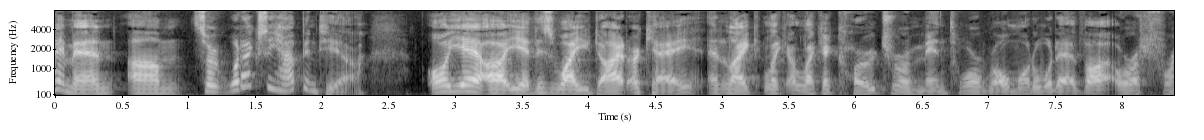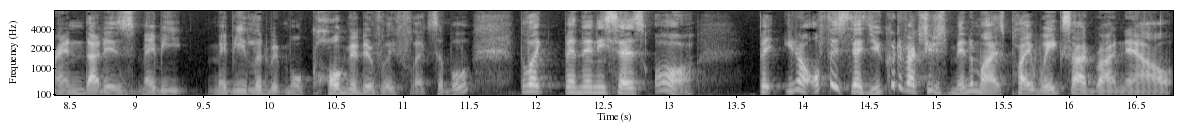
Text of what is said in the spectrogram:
hey man, um, so what actually happened here? Oh yeah, uh, yeah, this is why you died. Okay, and like like like a coach or a mentor, a role model, whatever, or a friend that is maybe maybe a little bit more cognitively flexible. But like, and then he says, oh. But you know, off this death, you could have actually just minimized play weak side right now,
